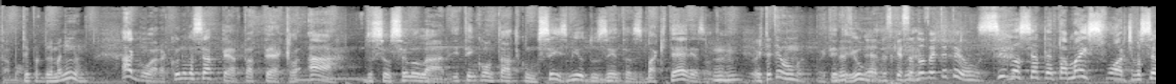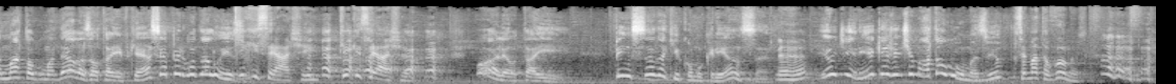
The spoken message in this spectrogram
Tá bom. Não tem problema nenhum. Agora, quando você aperta a tecla A do seu celular e tem contato com 6.200 bactérias, Altair, Uhum. 81. 81? É, não esqueça dos 81. se você apertar mais forte, você mata alguma delas, Altair? Porque essa é a pergunta da O Luísa. que que você acha, hein? O que você acha? Olha, Altair, pensando aqui como criança, Uhum. eu diria que a gente mata algumas, viu? Você mata algumas?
